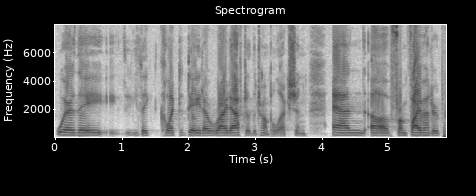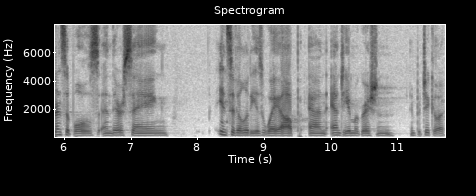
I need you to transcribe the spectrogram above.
where they, they collected data right after the Trump election and uh, from 500 principals and they're saying incivility is way up and anti-immigration in particular.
